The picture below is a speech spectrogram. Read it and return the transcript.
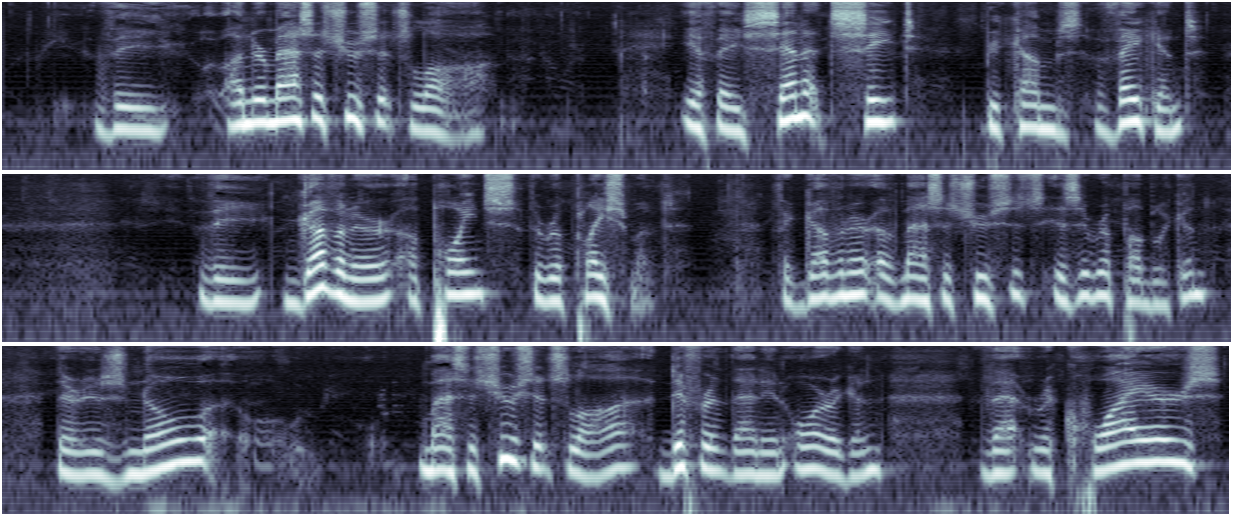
the under Massachusetts law, if a Senate seat becomes vacant, the governor appoints the replacement. The governor of Massachusetts is a Republican. There is no Massachusetts law, different than in Oregon, that requires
